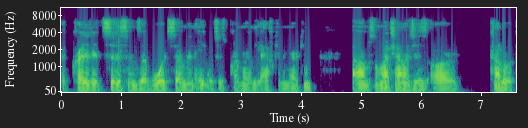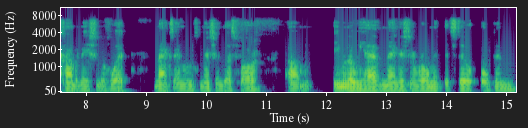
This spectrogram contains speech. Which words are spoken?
accredited citizens of Ward 7 and 8, which is primarily African American. Um, so my challenges are kind of a combination of what Max and Ruth mentioned thus far. Um, even though we have managed enrollment, it's still open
